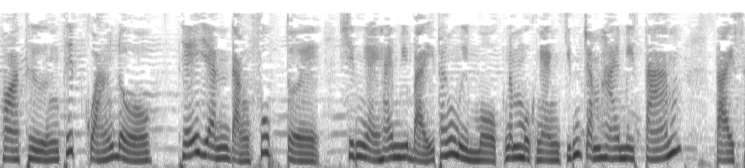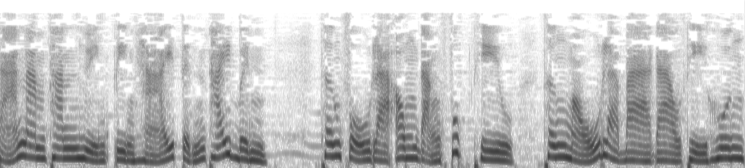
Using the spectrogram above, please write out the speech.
Hòa thượng Thích Quảng Độ thế danh Đặng Phúc Tuệ, sinh ngày 27 tháng 11 năm 1928 tại xã Nam Thanh, huyện Tiền Hải, tỉnh Thái Bình. Thân phụ là ông Đặng Phúc Thiều, thân mẫu là bà Đào Thị Huân.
